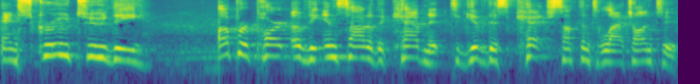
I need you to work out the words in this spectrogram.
and screw to the upper part of the inside of the cabinet to give this catch something to latch onto.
